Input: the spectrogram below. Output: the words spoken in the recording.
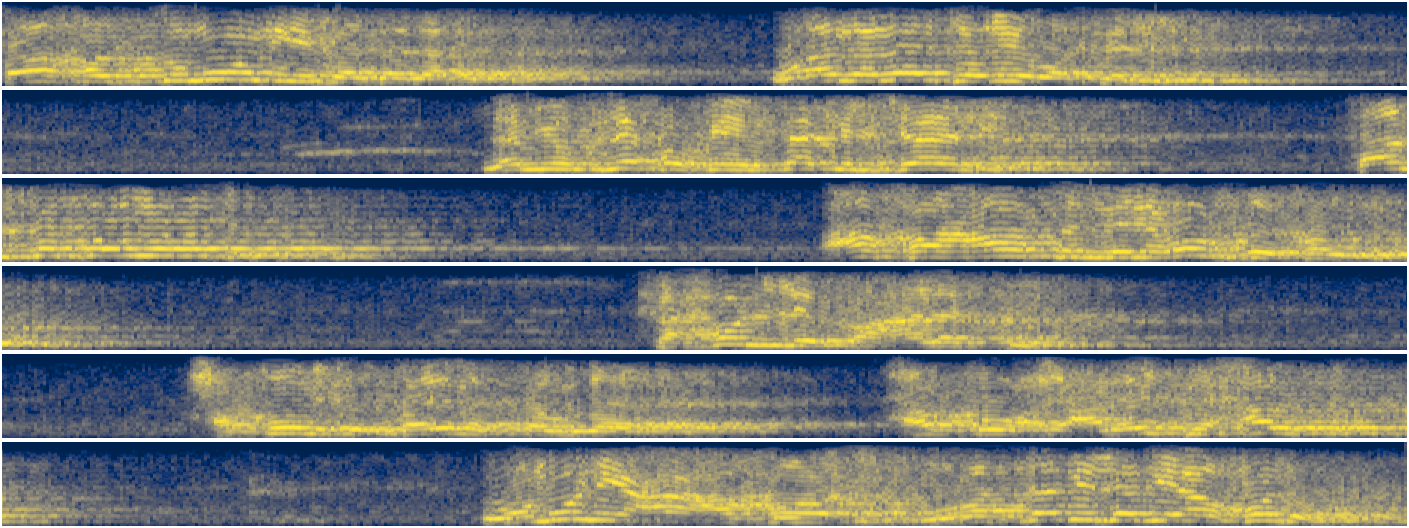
فأخذتموني بدله وأنا لا جريرة لي لم يفلحوا في إمساك الجاني. فأمسكوا أي رجل؟ عصى عاص من عرض قوم فحلق على اسمي حطوني في القائمة السوداء. حطوا على اسم حلق. ومنع عطائي مرتبي الذي أخذه.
